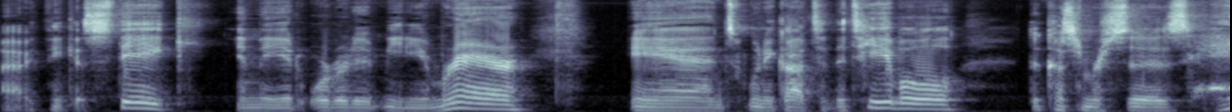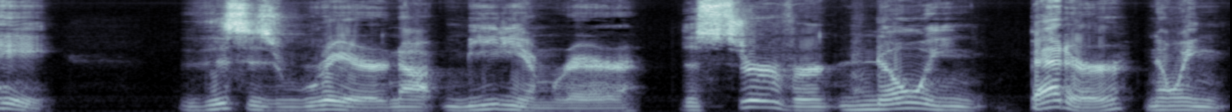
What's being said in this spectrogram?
I think, a steak, and they had ordered it medium rare. And when it got to the table, the customer says, Hey, this is rare, not medium rare. The server, knowing better, knowing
